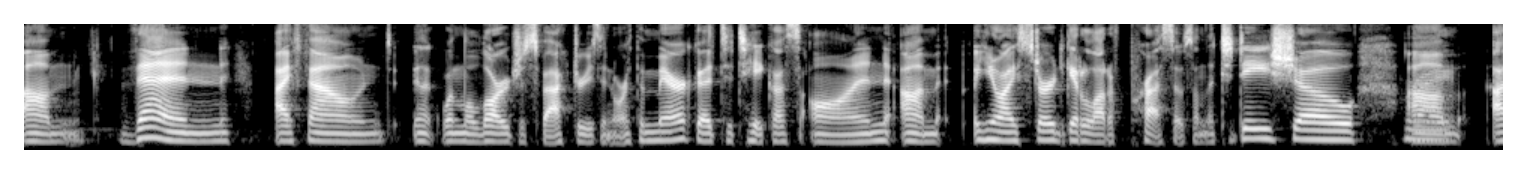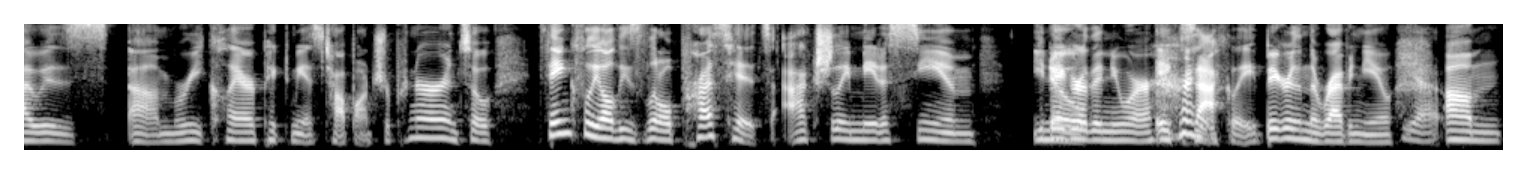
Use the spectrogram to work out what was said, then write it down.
um, then I found like one of the largest factories in North America to take us on. Um, you know, I started to get a lot of press. I was on the Today Show. Um, I was um, Marie Claire picked me as top entrepreneur, and so thankfully, all these little press hits actually made us seem. You know, Bigger than you were. exactly bigger than the revenue. Yeah. Um,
